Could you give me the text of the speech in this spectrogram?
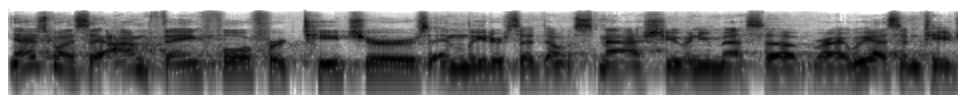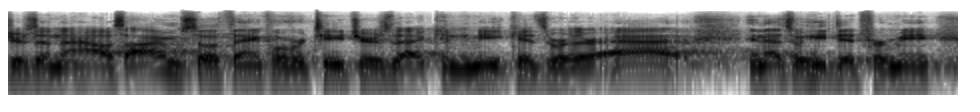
I just want to say I'm thankful for teachers and leaders that don't smash you when you mess up, right? We got some teachers in the house. I'm so thankful for teachers that can meet kids where they're at, and that's what he did for me.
